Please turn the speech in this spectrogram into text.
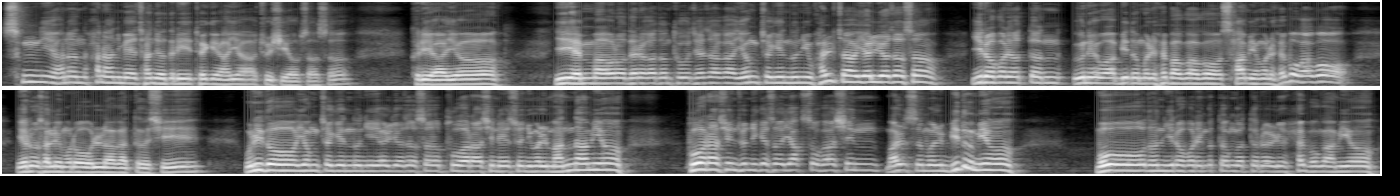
승리하는 하나님의 자녀들이 되게 하여 주시옵소서. 그리하여 이 엠마오로 내려가던 두 제자가 영적인 눈이 활짝 열려져서 잃어버렸던 은혜와 믿음을 회복하고 사명을 회복하고 예루살렘으로 올라갔듯이 우리도 영적인 눈이 열려져서 부활하신 예수님을 만나며 부활하신 주님께서 약속하신 말씀을 믿으며 모든 잃어버린 어떤 것들을 회복하며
